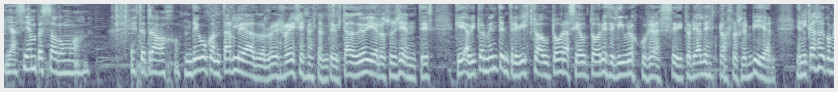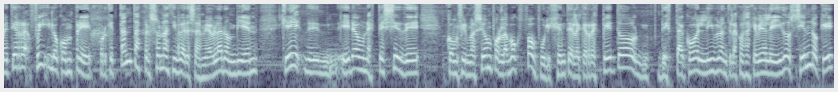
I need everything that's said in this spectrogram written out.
Y así empezó como este trabajo. Debo contarle a Dolores Reyes, nuestra entrevistada de hoy, y a los oyentes, que habitualmente entrevisto a autoras y autores de libros cuyas editoriales nos los envían. En el caso de Cometierra fui y lo compré, porque tantas personas diversas me hablaron bien que eh, era una especie de confirmación por la Vox Populi, gente a la que respeto, destacó el libro entre las cosas que había leído, siendo que,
